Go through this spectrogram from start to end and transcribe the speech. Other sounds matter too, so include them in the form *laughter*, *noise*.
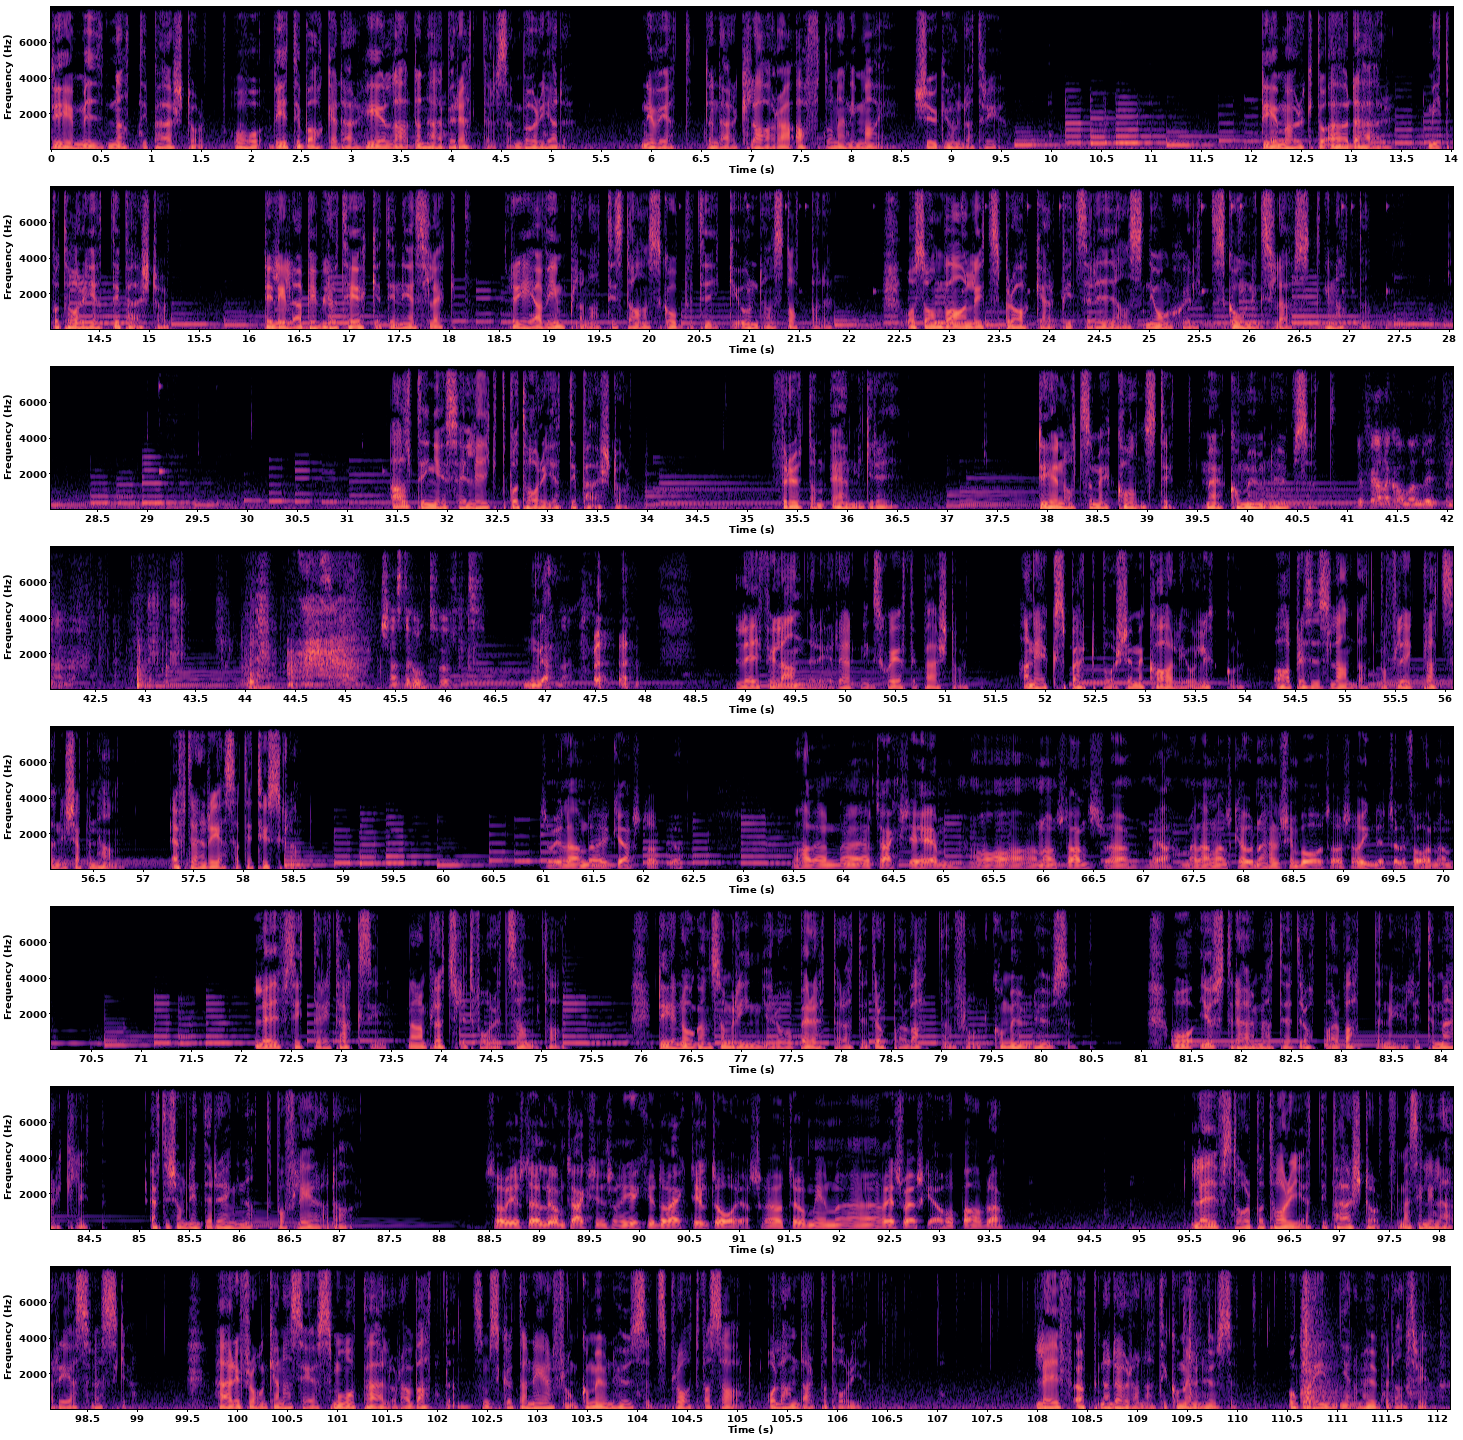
Det är midnatt i Perstorp och vi är tillbaka där hela den här berättelsen började. Ni vet, den där klara aftonen i maj 2003. Det är mörkt och öde här, mitt på torget i Perstorp. Det lilla biblioteket är nedsläckt. Reavimplarna till stans skobutik är undanstoppade. Och som vanligt sprakar pizzerians neonskylt skoningslöst i natten. Allting är sig likt på torget i Perstorp. Förutom en grej. Det är något som är konstigt med kommunhuset. Du får gärna komma lite närmare. Så, känns det hotfullt? Ja. Nej. *laughs* Leif Hylander är räddningschef i Perstorp. Han är expert på kemikalieolyckor och har precis landat på flygplatsen i Köpenhamn efter en resa till Tyskland. Så vi landade i Kastrup. Ja. Vi hade en eh, taxi hem och någonstans eh, ja, mellan Landskrona och Helsingborg och så ringde telefonen. Leif sitter i taxin när han plötsligt får ett samtal. Det är någon som ringer och berättar att det droppar vatten från kommunhuset. Och just det där med att det droppar vatten är lite märkligt eftersom det inte regnat på flera dagar. Så vi ställde om taxin så den gick ju direkt till torget. Så jag tog min eh, resväska och hoppade av där. Leif står på torget i Perstorp med sin lilla resväska. Härifrån kan han se små pärlor av vatten som skuttar ner från kommunhusets plåtfasad och landar på torget. Leif öppnar dörrarna till kommunhuset och går in genom huvudentrén.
